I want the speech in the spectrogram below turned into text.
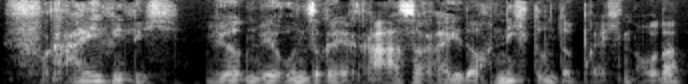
freiwillig würden wir unsere Raserei doch nicht unterbrechen, oder?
